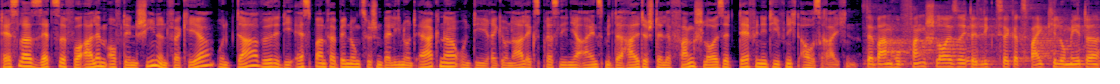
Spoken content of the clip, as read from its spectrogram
Tesla setze vor allem auf den Schienenverkehr und da würde die S-Bahn-Verbindung zwischen Berlin und Erkner und die Regionalexpresslinie 1 mit der Haltestelle Fangschleuse definitiv nicht ausreichen. Der Bahnhof Fangschleuse, der liegt circa zwei Kilometer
